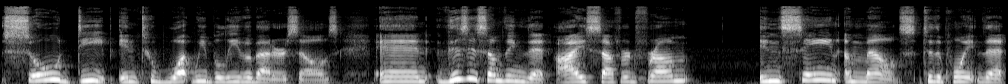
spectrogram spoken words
so deep into what we believe about ourselves. And this is something that I suffered from insane amounts to the point that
